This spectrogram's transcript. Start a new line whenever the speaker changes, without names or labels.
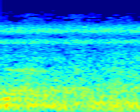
Yes.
